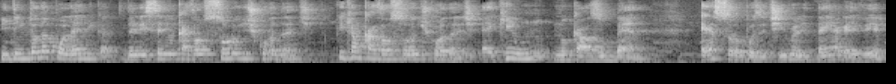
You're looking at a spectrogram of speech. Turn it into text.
E tem toda a polêmica deles serem um casal soro-discordante. O que é um casal soro-discordante? É que um, no caso Ben, é soropositivo, ele tem HIV,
